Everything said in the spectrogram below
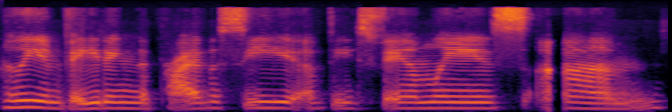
really invading the privacy of these families. Um,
